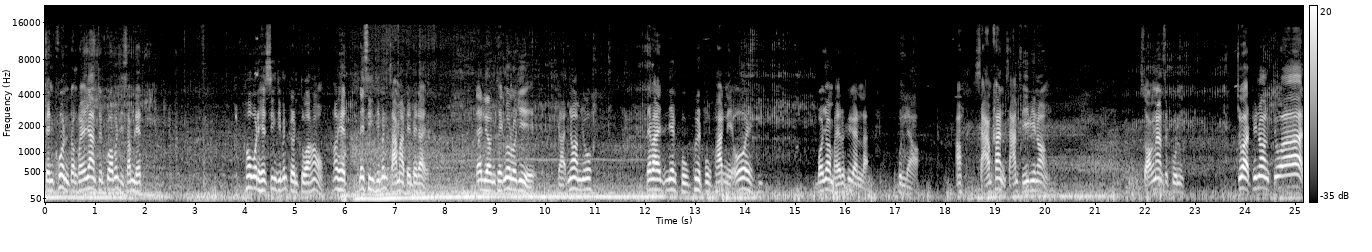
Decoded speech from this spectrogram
เป็นคนต้องพยายามจนกว่ามันสิสำเร็จเฮาบ่ได้เฮ็ดสิ่งที่มันเกินตัวเฮาเฮาเฮ็ดในสิ่งที่มันสามารถเป็นไปได้ แต่เรื่องเทคโนโลยีก็ย่อมอยู่ แต่ว่าเลี้ยงปลูกพืชปลูกผักนี่โอ้ยบ่ย่อมไผคือกันล่ะคุณแล้วเอาสามขั้นสามสีพี่น้องสองนามสกุล จวดพี่น้องจวด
